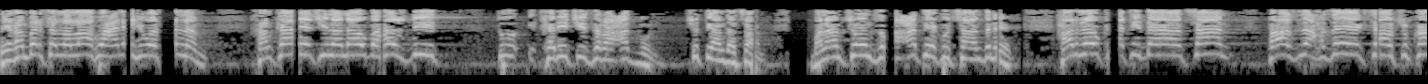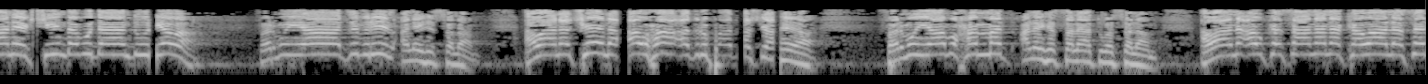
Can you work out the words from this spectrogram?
پێغەمبەر صلی الله عليه وسلم خەڵکانێکی لە ناو بەهشت دیت تو خەریکی زراعت بوون. شتیان دەچان بەڵام چۆن زراعتێک و چاندنێک هەر لەو کاتی دایانچان پاس لەحزەیەک ساوچوقانێک شین دەبوو دایان دووریەوە فەرمووی یا جبریل عليه السلام. ئەوانە چێنە ئەوها ئەدر و پاداشیان هەیە فەرمووی یا محەممەد عليه الصلاة والسلام. ئەوانە ئەو کەسانە کەوا لەسەر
